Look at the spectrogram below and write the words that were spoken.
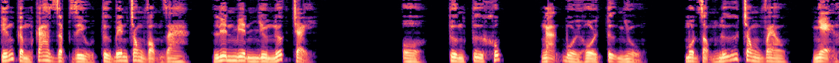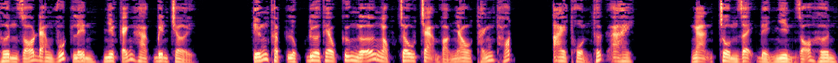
Tiếng cầm ca dập dìu từ bên trong vọng ra, liên miên như nước chảy. Ồ, tương tư khúc, ngạn bồi hồi tự nhủ. Một giọng nữ trong veo, nhẹ hơn gió đang vút lên như cánh hạc bên trời. Tiếng thập lục đưa theo cứ ngỡ Ngọc Châu chạm vào nhau thánh thót, ai thổn thức ai. Ngạn trồm dậy để nhìn rõ hơn,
